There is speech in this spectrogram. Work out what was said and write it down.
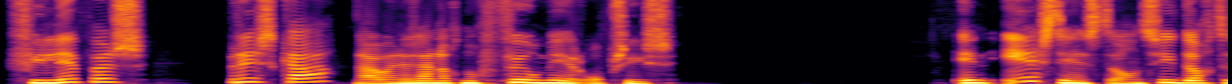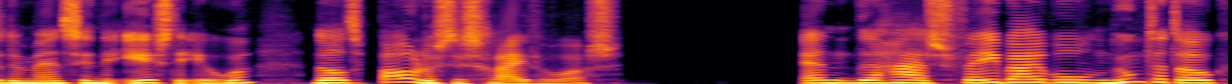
Philippus, Prisca. Nou, en er zijn nog, nog veel meer opties. In eerste instantie dachten de mensen in de eerste eeuwen dat Paulus de schrijver was. En de HSV-Bijbel noemt het ook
